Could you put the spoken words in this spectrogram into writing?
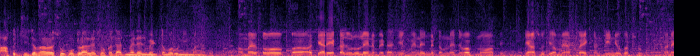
આ પછી તમે હવે શું પગલાં લેશો? કદાચ મેનેજમેન્ટ તમારું નહીં મને તો અમે તો અત્યારે એક જ ઓલું લઈને બેઠા છીએ. મેનેજમેન્ટ અમને જવાબ ન આપે. ત્યાં સુધી અમે આ સ્ટ્રાઇક કન્ટિન્યુ કરશું. અને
